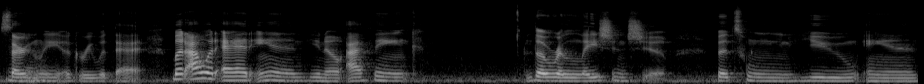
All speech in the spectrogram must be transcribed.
Certainly mm-hmm. agree with that. But I would add in, you know, I think the relationship between you and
